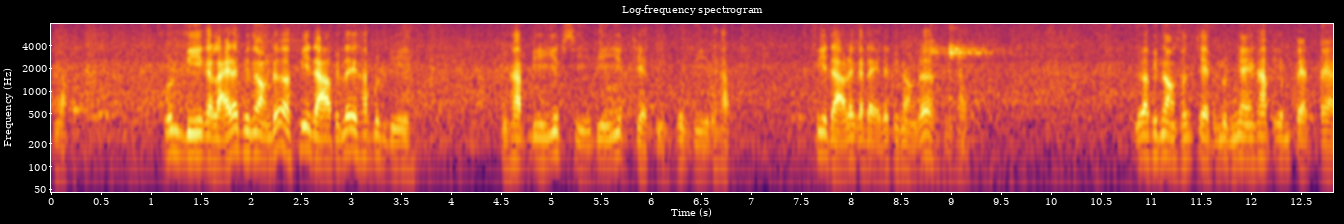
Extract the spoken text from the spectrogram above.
นะครับรุ่นบีกับหลายแล้วพี่น้องเด้อฟรีดาวไปเลยครับ รุ่นบีนี่ครับบียี่สิบสี่บียี่สิบเจ็ดรุ่นบีนะครับ ฟรีดาวเลยก็ได้เด้อพี่น้องเด้อนี่ครับหรือว่าพี่น้องสนใจเป็นรุ่นใหญ่ครับ M88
